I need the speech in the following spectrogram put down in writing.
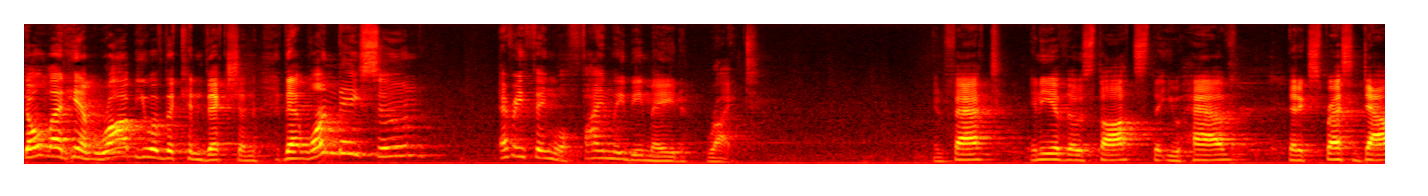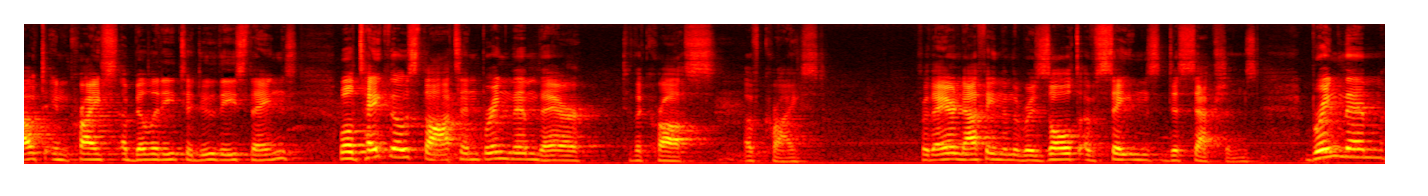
Don't let him rob you of the conviction that one day soon everything will finally be made right. In fact, any of those thoughts that you have that express doubt in Christ's ability to do these things, will take those thoughts and bring them there to the cross of Christ. For they are nothing than the result of Satan's deceptions. Bring them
